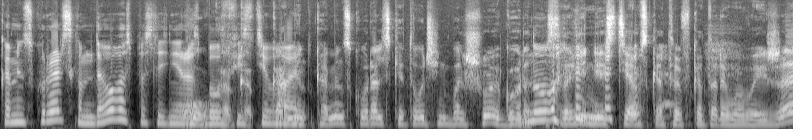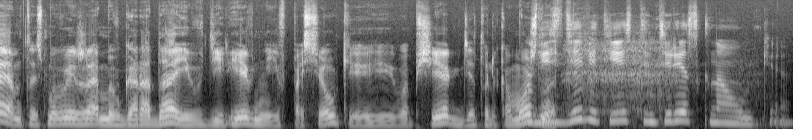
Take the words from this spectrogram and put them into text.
Каменск-Уральском, да, у вас последний раз О, был фестиваль? Камен, Каменск-Уральский это очень большой город ну... по сравнению с тем, в который мы выезжаем. То есть мы выезжаем и в города, и в деревни, и в поселки, и вообще где только можно. Везде ведь есть интерес к науке.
